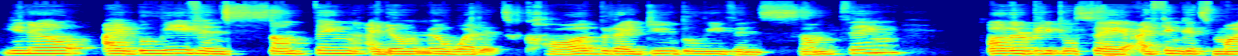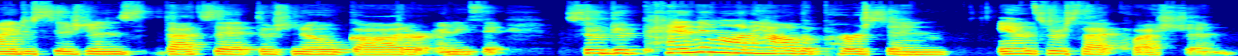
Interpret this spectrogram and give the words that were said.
you know, I believe in something. I don't know what it's called, but I do believe in something. Other people say, I think it's my decisions. That's it. There's no God or anything. So, depending on how the person answers that question,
